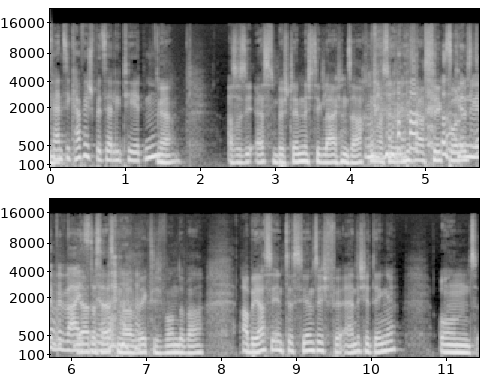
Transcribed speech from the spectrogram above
fancy Kaffeespezialitäten. Ja. Also sie essen bestimmt nicht die gleichen Sachen, was übrigens auch sehr Das cool können ist. wir beweisen. ja, das ja. Essen war wirklich wunderbar. Aber ja, sie interessieren sich für ähnliche Dinge und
